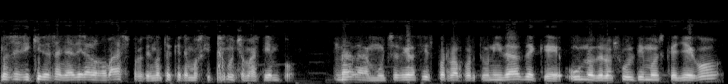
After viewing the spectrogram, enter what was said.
No sé si quieres añadir algo más, porque no te queremos quitar mucho más tiempo. Nada, muchas gracias por la oportunidad de que uno de los últimos que llegó,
